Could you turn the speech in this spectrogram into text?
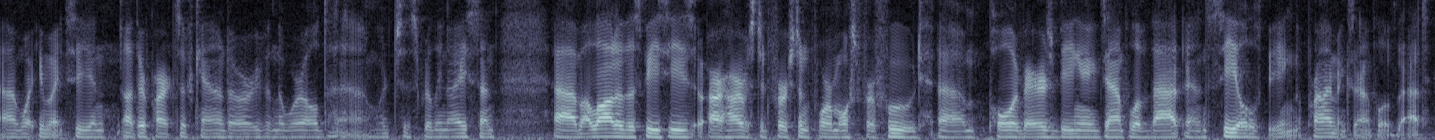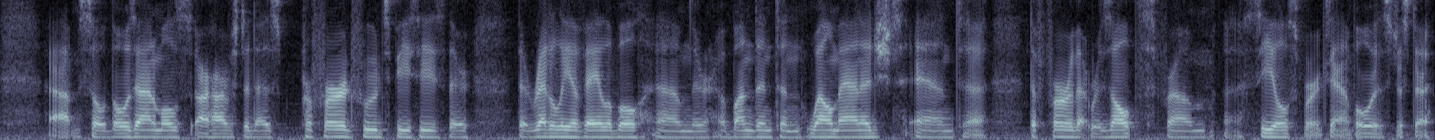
uh, what you might see in other parts of Canada or even the world, uh, which is really nice. And um, a lot of the species are harvested first and foremost for food. Um, polar bears being an example of that, and seals being the prime example of that. Um, so those animals are harvested as preferred food species. They're they're readily available. Um, they're abundant and well managed, and uh, the fur that results from uh, seals, for example, is just a,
